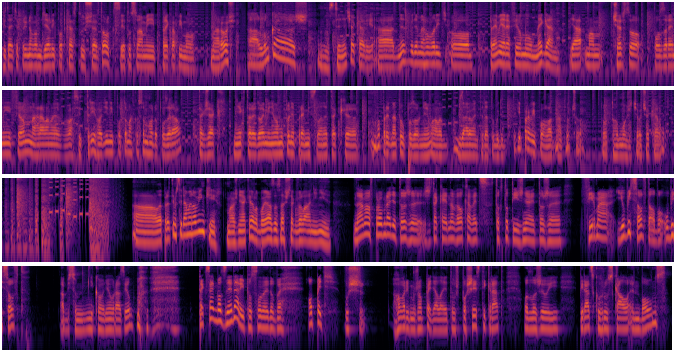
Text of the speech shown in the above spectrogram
Vítajte pri novom dieli podcastu Share Talks. Je tu s vami prekvapimo Maroš. A Lukáš. No ste nečakali. A dnes budeme hovoriť o premiére filmu Megan. Ja mám čerstvo pozrený film, nahrávame v asi 3 hodiny potom, ako som ho dopozeral. Takže ak niektoré dojmy nemám úplne premyslené, tak eh, vopred na to upozorňujem, ale zároveň teda to bude taký prvý pohľad na to, čo od toho môžete očakávať. Ale predtým si dáme novinky. Máš nejaké? Lebo ja zase až tak veľa ani nie. No ja mám v prvom rade to, že, že taká jedna veľká vec tohto týždňa je to, že firma Ubisoft alebo Ubisoft, aby som nikoho neurazil, tak sa im moc nedarí v poslednej dobe. Opäť už, hovorím už opäť, ale je to už po šiestýkrát odložili pirátsku hru Skull and Bones,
